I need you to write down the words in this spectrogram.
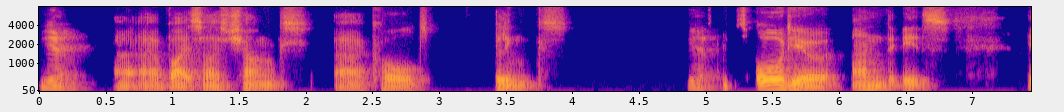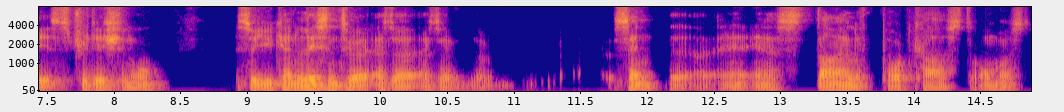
yeah uh, uh, bite-sized chunks uh, called blinks. Yeah, it's audio and it's it's traditional, so you can listen to it as a as a sent uh, in a style of podcast almost,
